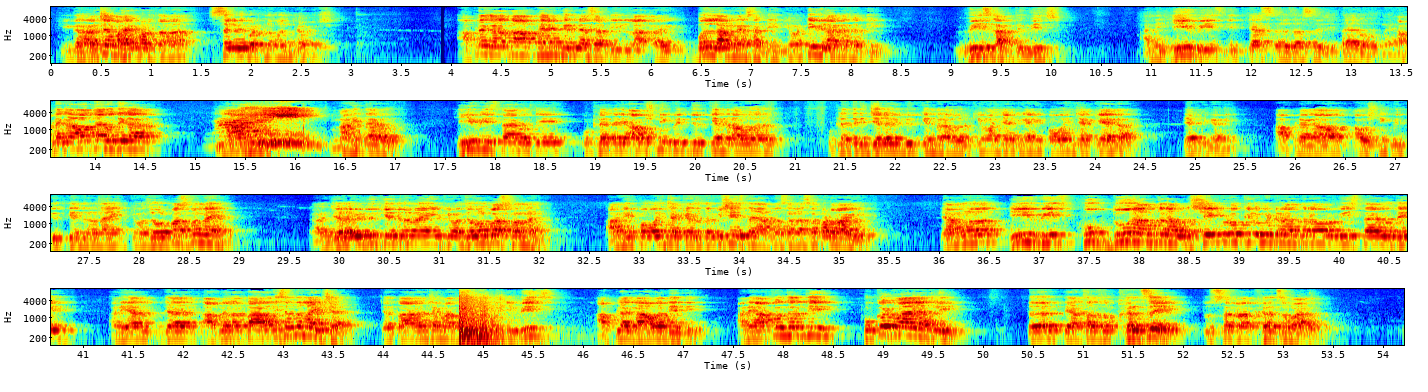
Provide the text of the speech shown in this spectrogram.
की घराच्या बाहेर पडताना सगळे बटन बंद ठेवायचे. आपल्या घरात हा फॅन फिरण्यासाठी बल्ब लागण्यासाठी किंवा टीव्ही लागण्यासाठी वीज लागते वीज. आणि ही वीज इतक्या सहजासहजी तयार होत नाही. आपल्या गावात तयार होते का? नाही. नाही तयार होत. ही वीज तयार होते कुठल्या तरी औष्णिक विद्युत केंद्रावर कुठल्या तरी जलविद्युत केंद्रावर किंवा ज्या ठिकाणी पवन चक्क्या येतात त्या ठिकाणी. आपल्या गावात औष्णिक विद्युत केंद्र नाही किंवा जवळपास पण नाही. जलविद्युत केंद्र नाही किंवा जवळपास पण नाही. आणि पवन चक्क्याचा तर विषयच नाही आपला सगळा सपाट भाग आहे. त्यामुळं ही वीज खूप दूर अंतरावर शेकडो किलोमीटर अंतरावर वीज तयार होते. आणि या ज्या आपल्याला तारा दिसत ना लाईटच्या त्या तारांच्या माध्यमातून ती वीज आपल्या गावात येते. आणि आपण जर ती फुकट वाया घातली तर त्याचा जो खर्च आहे तो सगळा खर्च वाया जातो.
